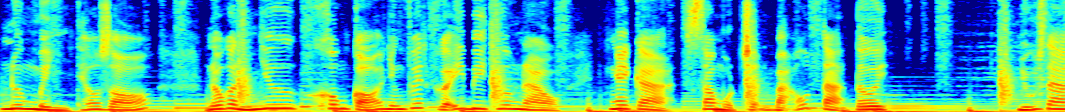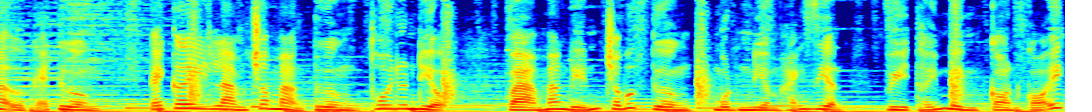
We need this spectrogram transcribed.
nương mình theo gió. Nó gần như không có những vết gãy bi thương nào, ngay cả sau một trận bão tả tơi. Nhú ra ở kẽ tường, cái cây làm cho mảng tường thôi đơn điệu và mang đến cho bức tường một niềm hãnh diện vì thấy mình còn có ích.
